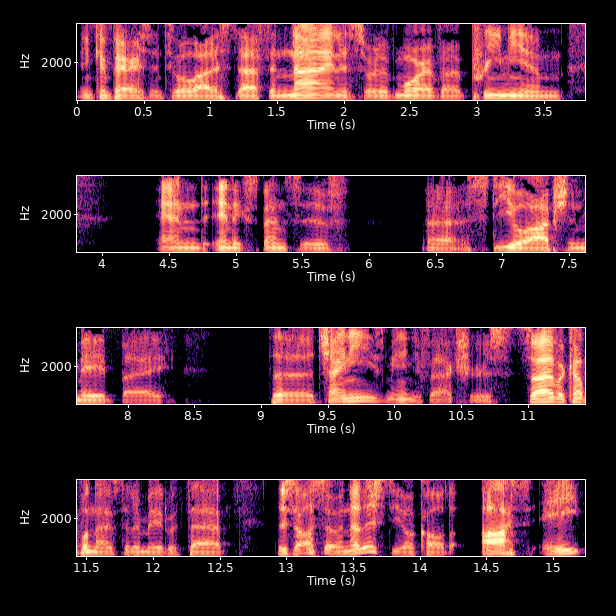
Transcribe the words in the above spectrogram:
in comparison to a lot of stuff, and nine is sort of more of a premium and inexpensive uh, steel option made by the Chinese manufacturers. So I have a couple knives that are made with that. There's also another steel called AUS 8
